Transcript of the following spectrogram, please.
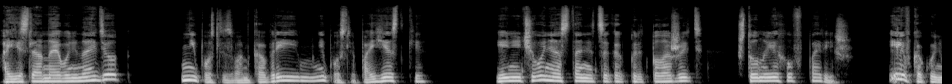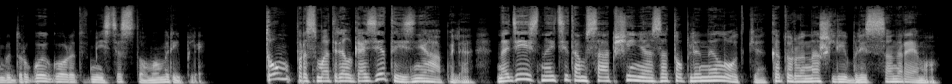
А если она его не найдет, Ни после звонка в Рим, ни после поездки. Ей ничего не останется, как предположить, что он уехал в Париж или в какой-нибудь другой город вместе с Томом Рипли. Том просмотрел газеты из Неаполя, надеясь найти там сообщение о затопленной лодке, которую нашли близ Сан-Ремо.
